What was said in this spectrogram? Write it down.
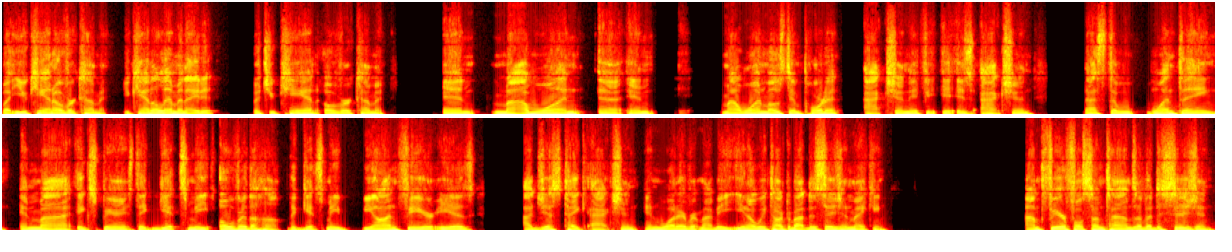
but you can overcome it. You can't eliminate it, but you can overcome it. And my one, uh, and my one most important action, if it is action, that's the one thing in my experience that gets me over the hump, that gets me beyond fear is I just take action in whatever it might be. You know, we talked about decision making. I'm fearful sometimes of a decision.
